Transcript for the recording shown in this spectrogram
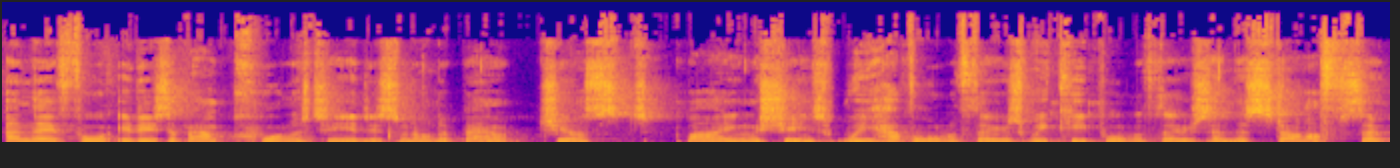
and therefore it is about quality It is not about just buying machines. We have all of those. We keep all of those in the staff. So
